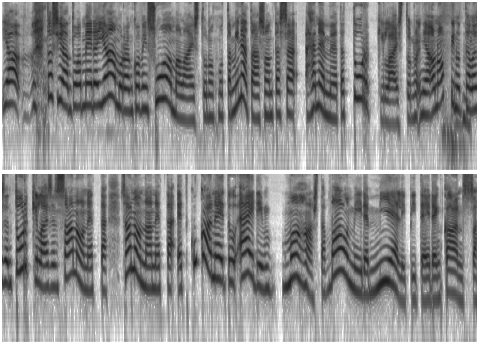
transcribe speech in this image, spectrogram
Ja tosiaan tuo meidän Jaamur on kovin suomalaistunut, mutta minä taas on tässä hänen myötä turkkilaistunut ja on oppinut tällaisen turkkilaisen sanon, että, sanonnan, että, että kukaan ei tule äidin mahasta valmiiden mielipiteiden kanssa.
